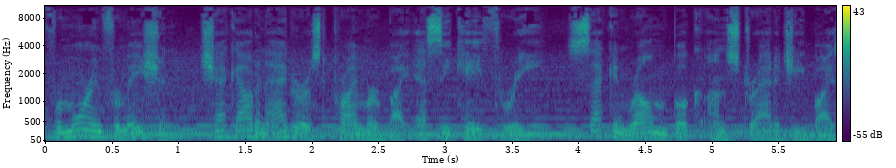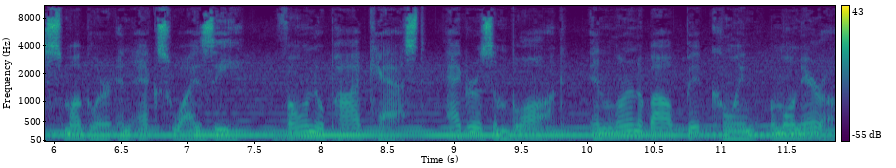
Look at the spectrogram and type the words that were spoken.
For more information, check out an Agorist Primer by SEK3, Second Realm book on strategy by Smuggler and XYZ, Vonu podcast, Agorism blog, and learn about Bitcoin or Monero.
